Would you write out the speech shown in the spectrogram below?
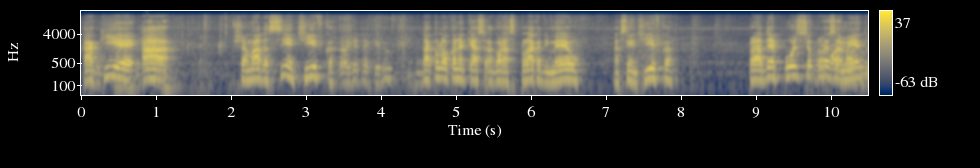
Aqui é a chamada científica. A gente aqui, viu? Tá colocando aqui as- agora as placas de mel, a científica. Para depois do seu a qualidade processamento. do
